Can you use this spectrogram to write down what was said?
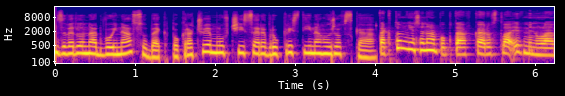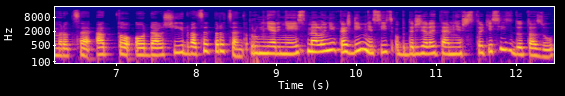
zvedl na dvojnásobek, pokračuje mluvčí serveru Kristýna Hořovská. Takto měřená poptávka rostla i v minulém roce a to o dalších 20%. Průměrně jsme loni každý měsíc obdrželi téměř 100 000 dotazů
